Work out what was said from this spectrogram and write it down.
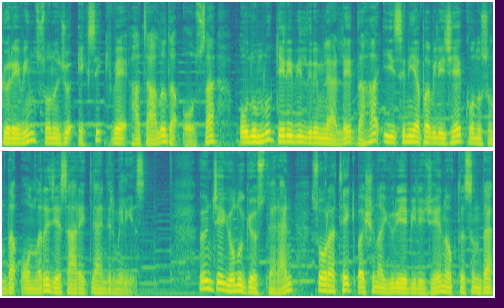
görevin sonucu eksik ve hatalı da olsa olumlu geri bildirimlerle daha iyisini yapabileceği konusunda onları cesaretlendirmeliyiz. Önce yolu gösteren, sonra tek başına yürüyebileceği noktasında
